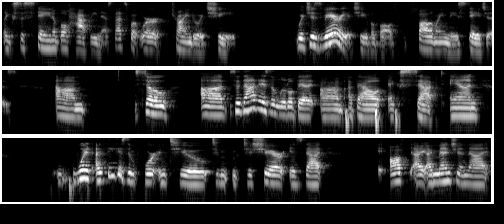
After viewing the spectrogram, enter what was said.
like sustainable happiness that's what we're trying to achieve which is very achievable following these stages. Um, so, uh, so that is a little bit um, about accept. And what I think is important to to to share is that off I, I mentioned that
